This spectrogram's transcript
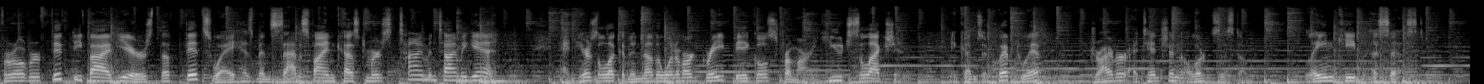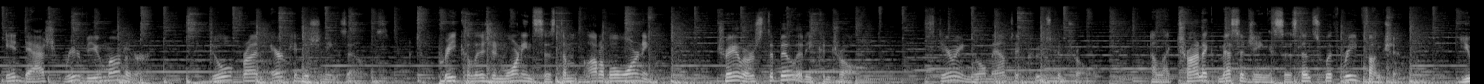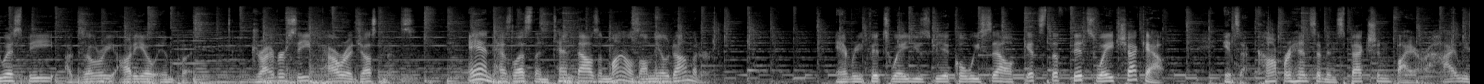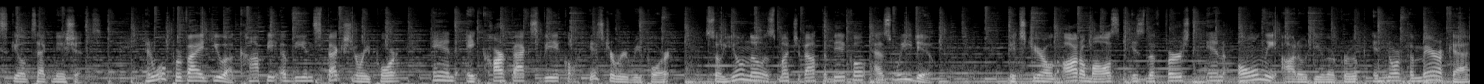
For over 55 years, the Fitzway has been satisfying customers time and time again. And here's a look at another one of our great vehicles from our huge selection. It comes equipped with driver attention alert system, lane keep assist, in-dash rear view monitor, dual front air conditioning zones, pre-collision warning system audible warning, trailer stability control, steering wheel mounted cruise control, electronic messaging assistance with read function, USB auxiliary audio input, driver seat power adjustments, and has less than 10,000 miles on the odometer. Every Fitzway used vehicle we sell gets the Fitzway checkout. It's a comprehensive inspection by our highly skilled technicians, and we'll provide you a copy of the inspection report and a Carfax vehicle history report so you'll know as much about the vehicle as we do. Fitzgerald Auto Malls is the first and only auto dealer group in North America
